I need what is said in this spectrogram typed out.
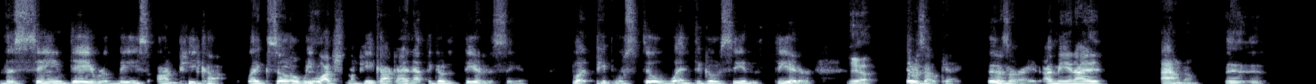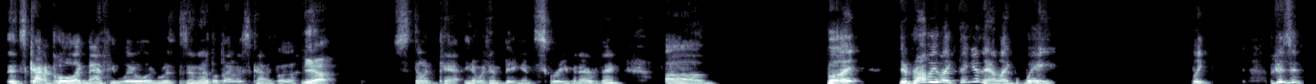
the same day release on Peacock. Like so, we watched it on Peacock. I didn't have to go to the theater to see it, but people still went to go see it in the theater. Yeah. It was okay. It was all right. I mean, I, I don't know. It- it- it's kind of cool. Like Matthew Lillard was in it. I thought that was kind of a Yeah. stud cat, you know, with him being in Scream and everything. Um, but they're probably like thinking that, like, wait, like, because if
